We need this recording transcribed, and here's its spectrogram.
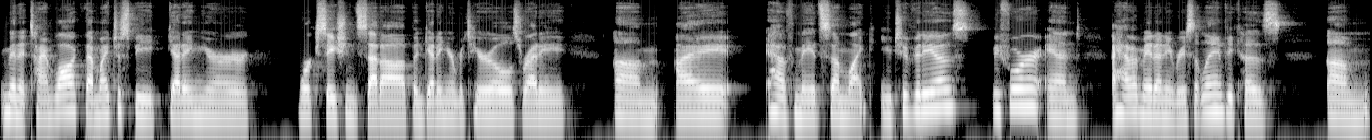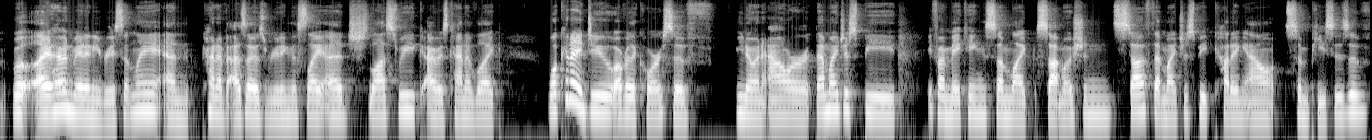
minute time block. That might just be getting your workstation set up and getting your materials ready. Um, i have made some like youtube videos before and i haven't made any recently because um, well i haven't made any recently and kind of as i was reading the slight edge last week i was kind of like what can i do over the course of you know an hour that might just be if I'm making some like stop motion stuff, that might just be cutting out some pieces of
